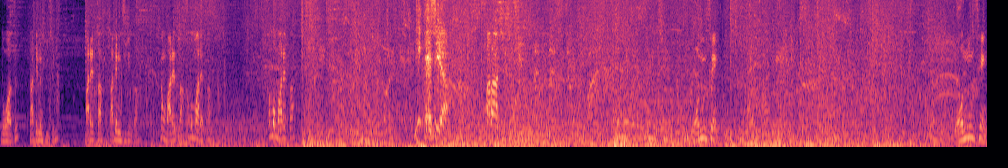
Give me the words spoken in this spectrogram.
no ward 나대면 뒤짐. 말했다. 나대면 뒤진다. 형 말했다. 한 번 말했다. 한 번 말했다. 이 개시야. 사라지십시오. 원생. 원생.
